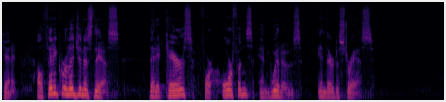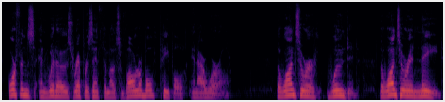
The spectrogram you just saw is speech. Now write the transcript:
can it? Authentic religion is this that it cares for orphans and widows in their distress. Orphans and widows represent the most vulnerable people in our world. The ones who are wounded, the ones who are in need,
